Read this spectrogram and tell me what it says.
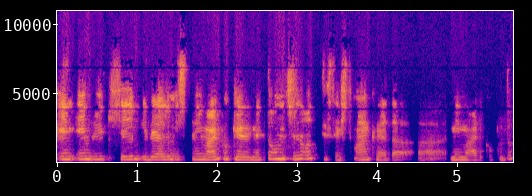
en, en büyük şeyim, idealim işte mimarlık okuyabilmekti. Onun için de ODTÜ seçtim. Ankara'da a, mimarlık okudum.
